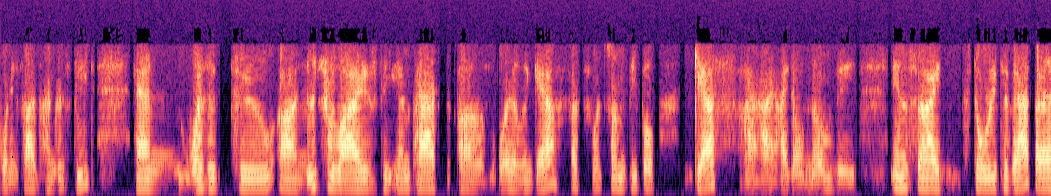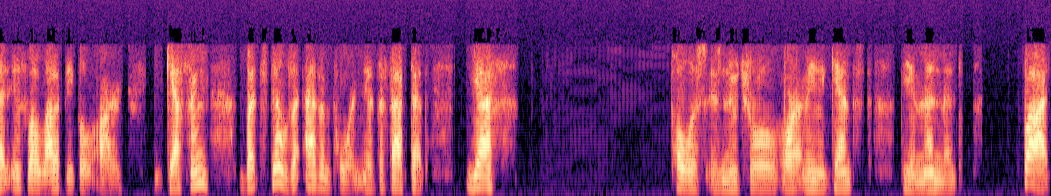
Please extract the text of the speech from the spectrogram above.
2,500 feet? And was it to uh, neutralize the impact of oil and gas? That's what some people guess. I, I, I don't know the inside story to that, but that is what a lot of people are guessing. But still, as important is the fact that yes, Polis is neutral, or I mean against the amendment, but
